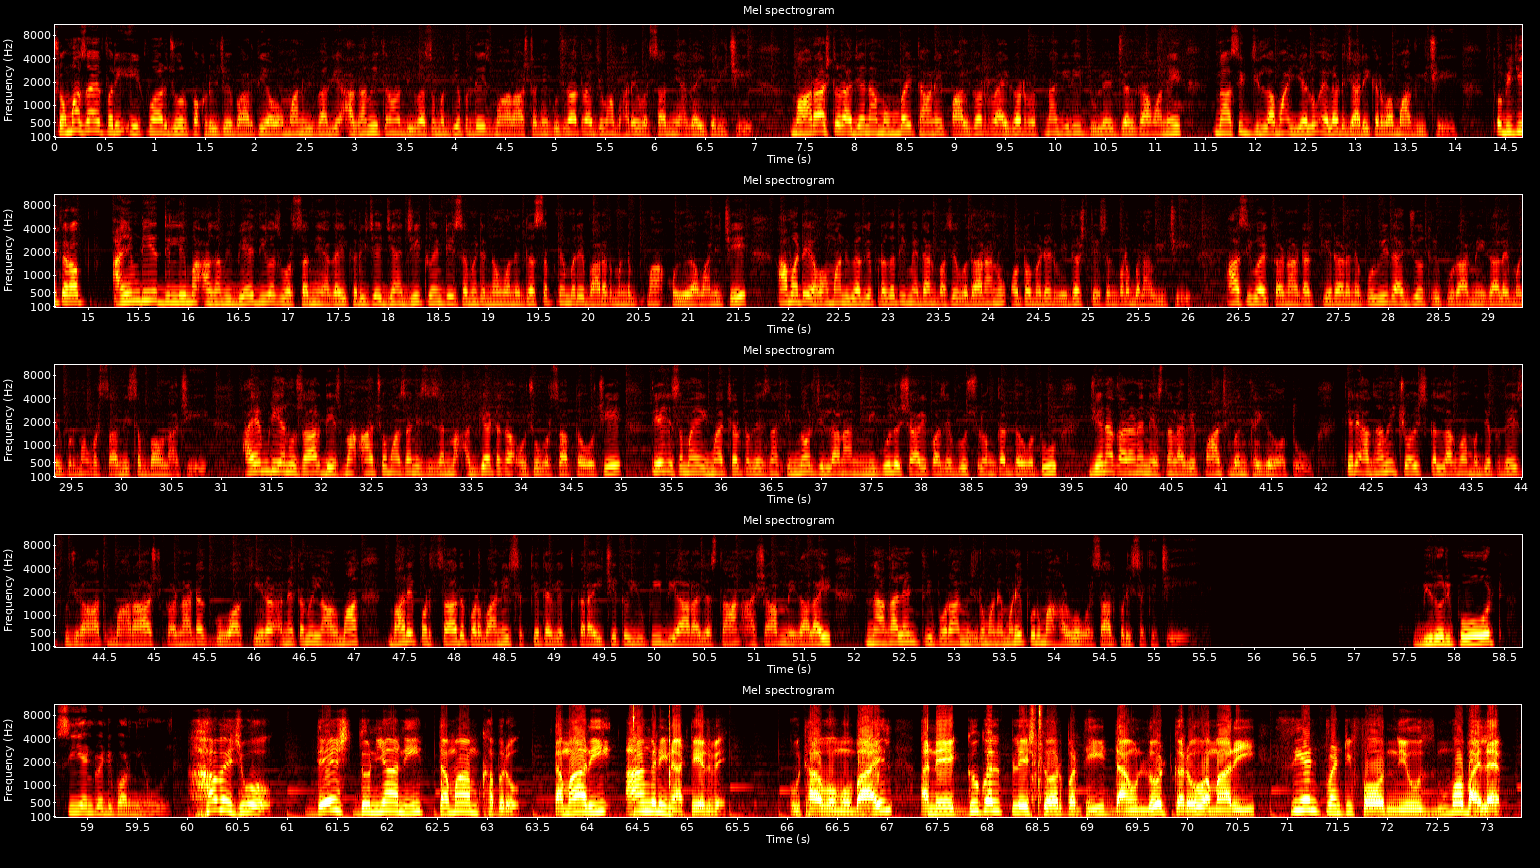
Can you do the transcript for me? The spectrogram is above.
ચોમાસાએ ફરી એકવાર જોર પકડ્યું છે. ભારતીય હવામાન વિભાગે આગામી ત્રણ દિવસ મધ્યપ્રદેશ, મહારાષ્ટ્ર અને ગુજરાત રાજ્યમાં ભારે વરસાદની આગાહી કરી છે. મહારાષ્ટ્ર રાજ્યના મુંબઈ થાણે પાલઘર, રાયગઢ, રત્નાગીરી, ધુલે, જલગાંવ અને નાસિક જિલ્લામાં યલો એલર્ટ જારી કરવામાં આવ્યું છે. તો બીજી તરફ આઈએમડીએ દિલ્હીમાં આગામી બે દિવસ વરસાદની આગાહી કરી છે, જ્યાં જી ટ્વેન્ટી સમિટ નવ અને દસ સપ્ટેમ્બરે ભારત મંડપમાં યોજાવાની છે. આ માટે હવામાન વિભાગે પ્રગતિ મેદાન પાસે વધારાનું ઓટોમેટેડ વેધર સ્ટેશન પણ બનાવ્યું છે. આ સિવાય કર્ણાટક, કેરળ અને પૂર્વી રાજ્યો, ત્રિપુરા, મેઘાલય, મણિપુરમાં વરસાદની સંભાવના છે. આઈએમડી અનુસાર દેશમાં આ ચોમાસાની સિઝનમાં અગિયાર ટકા ઓછો વરસાદ થયો છે. તે જ સમયે હિમાચલ પ્રદેશના કિન્નોર જિલ્લાના નિગુલ શારી પાસે ભૂસ્ખલંકન થયું હતું, જેના કારણે નેશનલ હાઈવે પાંચ બંધ થઈ ગયો હતો. ત્યારે આગામી ચોવીસ કલાકમાં મધ્યપ્રદેશ ગુજરાત, મહારાષ્ટ્ર, કર્ણાટક, ગોવા, કેરળ અને તમિલનાડુમાં ભારે વરસાદ પડવાની શક્યતા વ્યક્ત કરાઈ છે. તો યુપી, બિહાર, રાજસ્થાન, આસામ, મેઘાલય, નાગાલેન્ડ, ત્રિપુરા, મિઝોરમ અને મણિપુરમાં હળવો વરસાદ પડી શકે છે. Bureau report, CN twenty four news. હવે જુઓ, દેશ દુનિયાની તમામ ખબરો તમારી આંગળીના ટેરવે. ઉઠાવો મોબાઈલ અને ગૂગલ પ્લે સ્ટોર પરથી ડાઉનલોડ કરો અમારી CN twenty four news mobile app.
